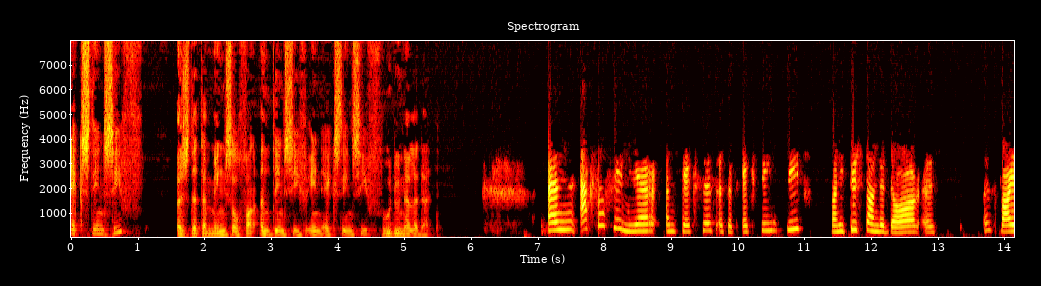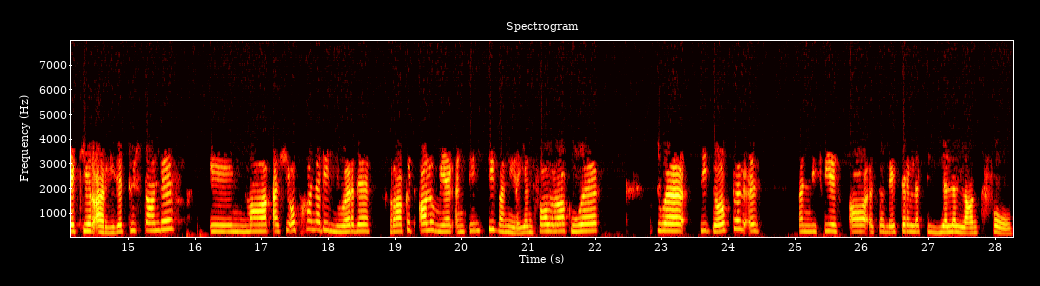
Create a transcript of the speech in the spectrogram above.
ekstensief? Is dit 'n mengsel van intensief en ekstensief? Hoe doen hulle dit? En ek sal sê meer in Texas is dit ekstensief want die toestande daar is is baie keer ariede toestande en maar as jy opgaan na die noorde raak dit al hoe meer intensief want die reënval raak hoër. So die dorper is in die FSA is dit letterlik die hele land vol.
